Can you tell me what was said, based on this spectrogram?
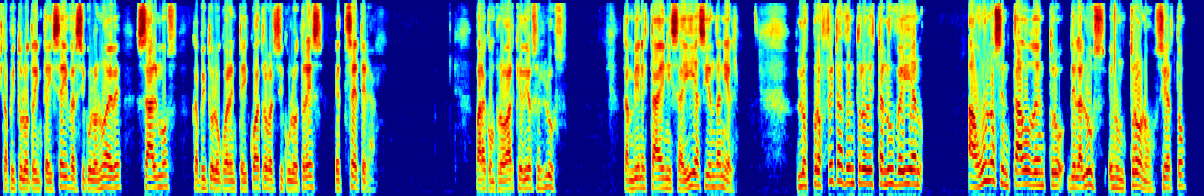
capítulo 36, versículo 9, Salmos capítulo 44, versículo 3, etcétera, para comprobar que Dios es luz. También está en Isaías y en Daniel. Los profetas dentro de esta luz veían a uno sentado dentro de la luz, en un trono, ¿cierto?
